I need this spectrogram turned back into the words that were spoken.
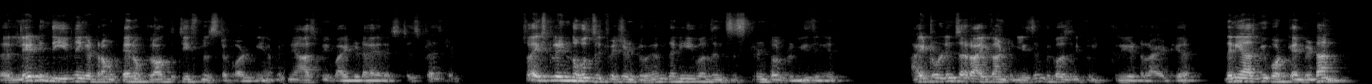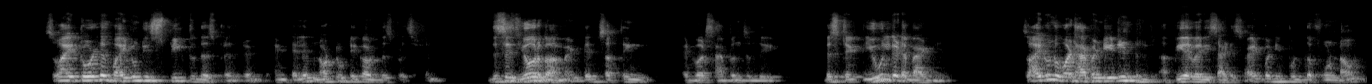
Uh, late in the evening at around 10 o'clock, the chief minister called me up and he asked me why did I arrest his president. So I explained the whole situation to him. Then he was insistent on releasing him. I told him, sir, I can't release him because it will create a riot here. Then he asked me what can be done. So I told him, why don't you speak to this president and tell him not to take out this position? This is your government. If something adverse happens in the district, you will get a bad name. So I don't know what happened. He didn't appear very satisfied, but he put the phone down.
